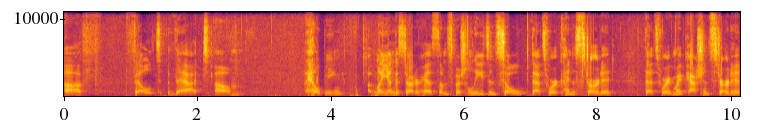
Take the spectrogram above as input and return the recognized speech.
uh, felt that um, helping, my youngest daughter has some special needs, and so that's where it kind of started. That's where my passion started.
